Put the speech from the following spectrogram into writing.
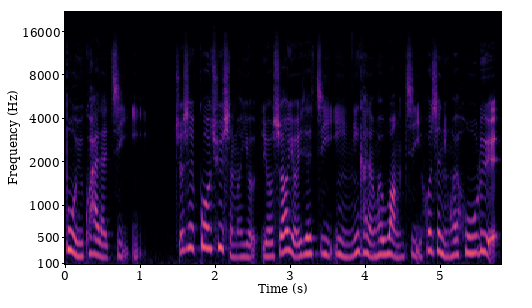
不愉快的记忆。就是过去什么有有时候有一些记忆，你可能会忘记，或是你会忽略。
